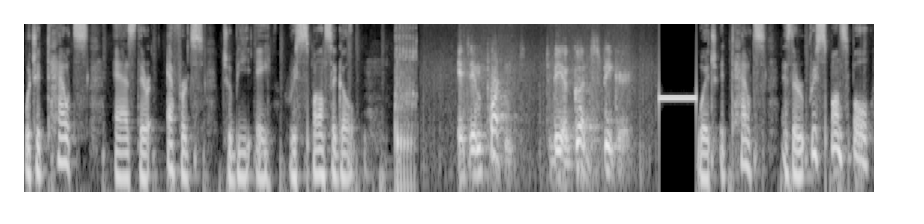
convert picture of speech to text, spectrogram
which it touts as their efforts to be a responsible. It's important to be a good speaker. Which it touts as their responsible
